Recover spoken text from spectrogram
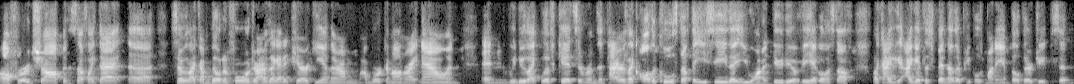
off road shop and stuff like that. Uh, so like I'm building four wheel drives. I got a Cherokee in there. I'm I'm working on right now, and and we do like lift kits and rims and tires, like all the cool stuff that you see that you want to do to a vehicle and stuff. Like I I get to spend other people's money and build their Jeeps and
